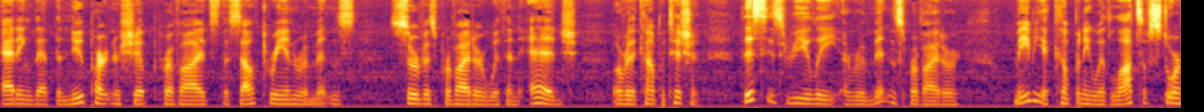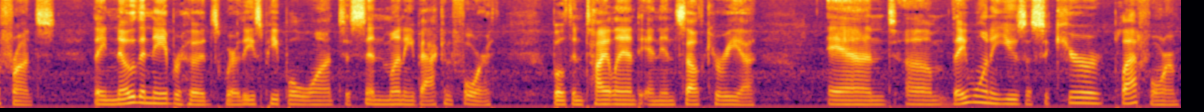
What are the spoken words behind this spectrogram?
adding that the new partnership provides the South Korean remittance service provider with an edge over the competition. This is really a remittance provider, maybe a company with lots of storefronts. They know the neighborhoods where these people want to send money back and forth, both in Thailand and in South Korea and um, they want to use a secure platform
